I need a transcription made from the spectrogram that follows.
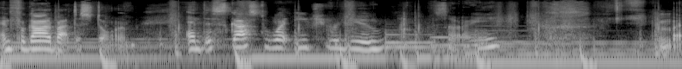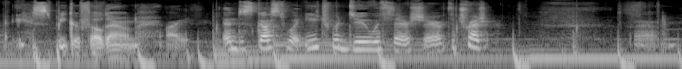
and forgot about the storm and discussed what each would do. Sorry. My speaker fell down. Alright. And discussed what each would do with their share of the treasure. Um,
